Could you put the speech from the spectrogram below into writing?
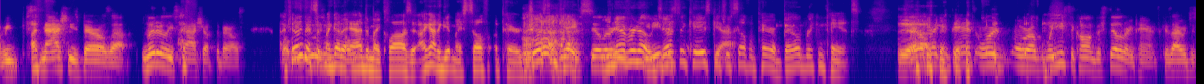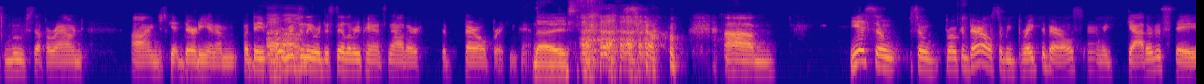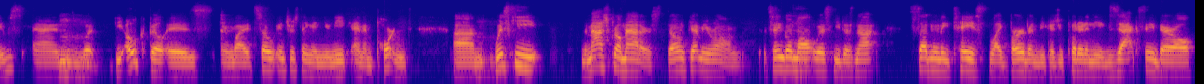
and we I- smash these barrels up, literally smash up the barrels. I feel like that's something I got to add to my closet. I got to get myself a pair just in case. you never know. you need to- Just in case, get yeah. yourself a pair of barrel breaking pants. Barrel breaking pants, or or uh, we used to call them distillery pants because I would just move stuff around uh, and just get dirty in them. But they Uh-huh. originally were distillery pants. Now they're the barrel breaking pants. Nice. so, um, yeah, so so broken barrels. So we break the barrels and we gather the staves. And Mhm. what the oak bill is, and why it's so interesting and unique and important. Um, Mhm. Whiskey, the mash bill matters. Don't get me wrong. Single malt whiskey does not suddenly taste like bourbon because you put it in the exact same barrel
